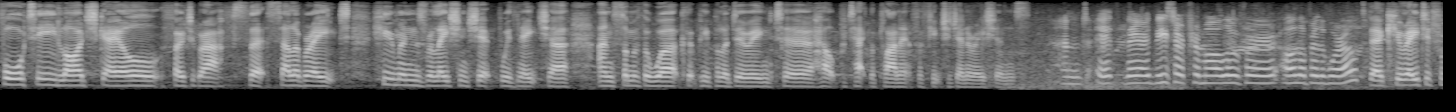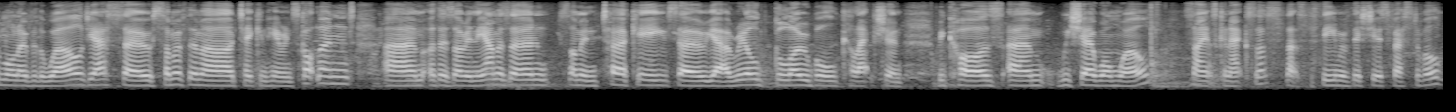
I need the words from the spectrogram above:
40 large scale photographs that celebrate humans' relationship with nature and some of the work that people are doing to help protect the planet for future generations. And it, these are from all over all over the world. They're curated from all over the world. Yes, so some of them are taken here in Scotland, um, others are in the Amazon, some in Turkey. So yeah, a real global collection because um, we share one world. Science connects us. That's the theme of this year's festival.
